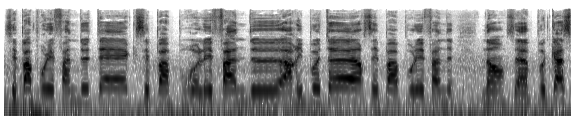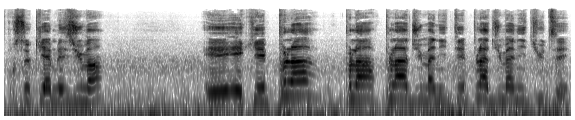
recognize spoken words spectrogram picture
c'est pas pour les fans de tech, c'est pas pour les fans de Harry Potter, c'est pas pour les fans de non, c'est un podcast pour ceux qui aiment les humains et, qui est plein plein plein d'humanité, plein d'humanitude, c'est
